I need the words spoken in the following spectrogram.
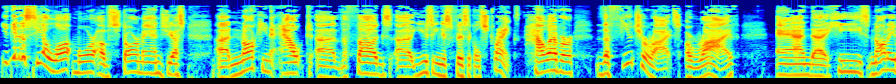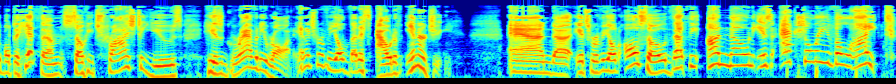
You get to see a lot more of Starman just uh, knocking out uh, the thugs uh, using his physical strength. However, the Futurites arrive and uh, he's not able to hit them, so he tries to use his gravity rod, and it's revealed that it's out of energy. And uh, it's revealed also that the unknown is actually the light.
